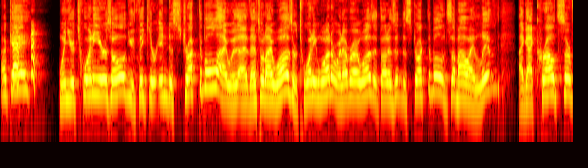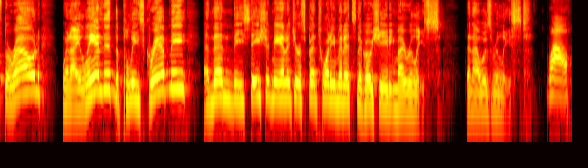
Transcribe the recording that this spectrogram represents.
Okay. when you're 20 years old, you think you're indestructible. I was, uh, that's what I was, or 21 or whatever I was. I thought I was indestructible, and somehow I lived. I got crowd surfed around. When I landed, the police grabbed me, and then the station manager spent 20 minutes negotiating my release. Then I was released. Wow.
